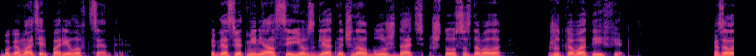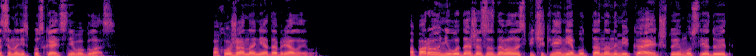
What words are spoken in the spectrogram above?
Богоматерь парила в центре. Когда свет менялся, ее взгляд начинал блуждать, что создавало жутковатый эффект. Казалось, она не спускает с него глаз. Похоже, она не одобряла его. А порой у него даже создавалось впечатление, будто она намекает, что ему следует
